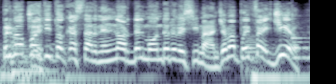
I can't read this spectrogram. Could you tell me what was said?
Prima o poi ti tocca stare nel nord del mondo dove si mangia, ma poi fai il giro.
